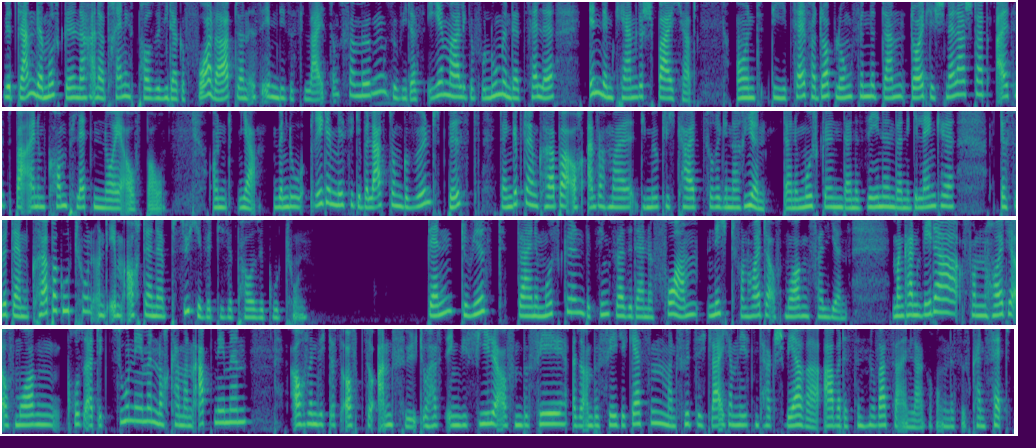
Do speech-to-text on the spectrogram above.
Wird dann der Muskel nach einer Trainingspause wieder gefordert, dann ist eben dieses Leistungsvermögen sowie das ehemalige Volumen der Zelle in dem Kern gespeichert. Und die Zellverdopplung findet dann deutlich schneller statt als jetzt bei einem kompletten Neuaufbau. Und ja, wenn du regelmäßige Belastung gewöhnt bist, dann gibt deinem Körper auch einfach mal die Möglichkeit zu regenerieren. Deine Muskeln, deine Sehnen, deine Gelenke, das wird deinem Körper gut tun und eben auch deiner Psyche wird diese Pause gut tun. Denn du wirst deine Muskeln bzw. deine Form nicht von heute auf morgen verlieren. Man kann weder von heute auf morgen großartig zunehmen, noch kann man abnehmen auch wenn sich das oft so anfühlt. Du hast irgendwie viel auf dem Buffet, also am Buffet gegessen, man fühlt sich gleich am nächsten Tag schwerer, aber das sind nur Wassereinlagerungen, das ist kein Fett.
